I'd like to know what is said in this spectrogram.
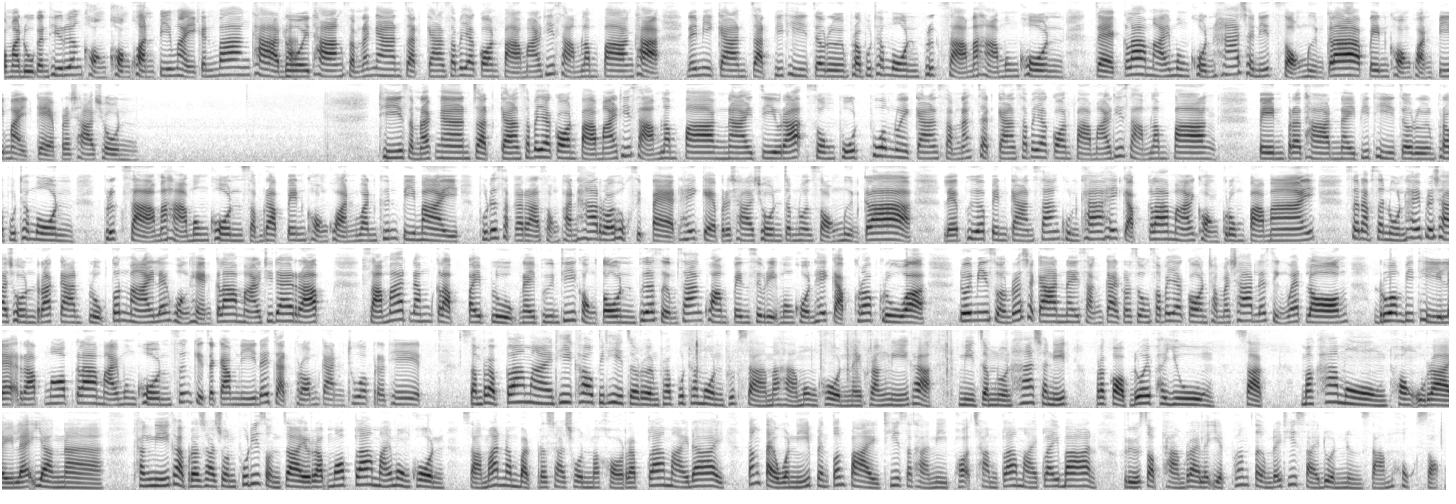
มาดูกันที่เรื่องของของขวัญปีใหม่กันบ้างค่ะ โดยทางสำนักงานจัดการทรัพยากรป่าไม้ที่ 3 ลำปางค่ะ ได้มีการจัดพิธีเจริญพระพุทธมนต์พฤกษามหามงคล แจกกล้าไม้มงคล 5 ชนิด 20,000 กล้า เป็นของขวัญปีใหม่แก่ประชาชนที่สำนักงานจัดการทรัพยากรป่าไม้ที่ 3 ลำปาง นายจีระทรงพุทธผู้อำนวยการสำนักจัดการทรัพยากรป่าไม้ที่ 3 ลำปางเป็นประธานในพิธีเจริญพระพุทธมนต์พฤกษามหามงคลสำหรับเป็นของขวัญวันขึ้นปีใหม่ พุทธศักราช 2568 ให้แก่ประชาชนจำนวน 20,000 กล้า และเพื่อเป็นการสร้างคุณค่าให้กับกล้าไม้ของกรมป่าไม้ สนับสนุนให้ประชาชนรักการปลูกต้นไม้และห่วงแหนกล้าไม้ที่ได้รับ สามารถนำกลับไปปลูกในพื้นที่ของตน เพื่อเสริมสร้างความเป็นสิริมงคลให้กับครอบครัว โดยมีส่วนราชการในสังกัดกระทรวงทรัพยากรธรรมชาติและสิ่งแวดล้อมร่วมพิธีและรับมอบกล้าไม้มงคล ซึ่งกิจกรรมนี้ได้จัดพร้อมกันทั่วประเทศสำหรับกล้าไม้ที่เข้าพิธีเจริญพระพุทธมนต์พฤกษามหามงคลในครั้งนี้ค่ะ มีจำนวน 5 ชนิด ประกอบด้วยพยูงสักมะค่าโมง ทองอุไร และยางนา ทั้งนี้ค่ะประชาชนผู้ที่สนใจรับมอบกล้าไม้มงคล สามารถนำบัตรประชาชนมาขอรับกล้าไม้ได้ ตั้งแต่วันนี้เป็นต้นไปที่สถานีเพาะชำกล้าไม้ใกล้บ้าน หรือสอบถามรายละเอียดเพิ่มเติมได้ที่สายด่วน 1362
